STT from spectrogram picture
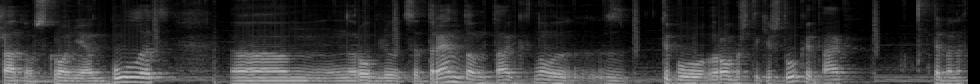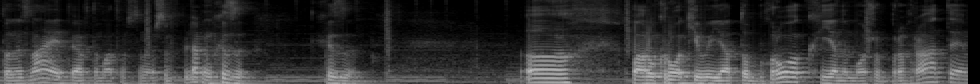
шатнув скроню як булет. Ем, роблю це трендом, так. Ну, типу, робиш такі штуки, так. Тебе ніхто не знає, ти автоматом становишся популярним. Хз. Хз. Пару кроків і я топ-грок, я не можу програти.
